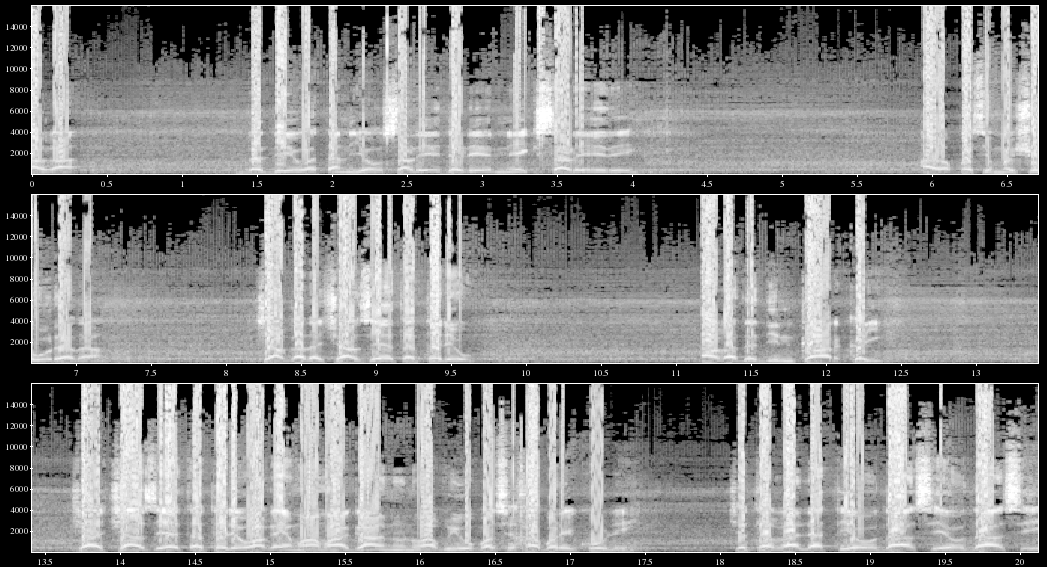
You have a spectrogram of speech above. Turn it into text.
هغه د دې وطن یو سړی د ډېر نیک سړی دی هغه پسې مشهوره ده چې هغه د چا ځای ته تللی هغه د دین کار کوي چا چا ځای ته تللی و هغه ماماګانو نو هغوی پسې خبرې کولې چې ته غلط یې او داسې او داسې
